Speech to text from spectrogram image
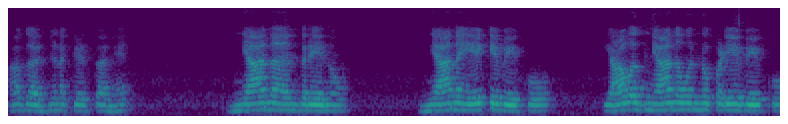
ಆಗ ಅರ್ಜುನ ಕೇಳ್ತಾನೆ, ಜ್ಞಾನ ಅಂದರೇನು ಜ್ಞಾನ ಏಕೆ ಬೇಕು? ಯಾವ ಜ್ಞಾನವನ್ನು ಪಡೆಯಬೇಕು?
